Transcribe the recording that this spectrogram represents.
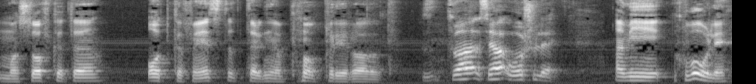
масовката от кафенецата тръгна по природата. Това сега лошо ли е? Ами, хубаво ли е?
